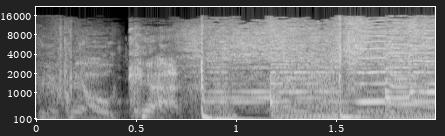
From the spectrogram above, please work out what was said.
Hellcat.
